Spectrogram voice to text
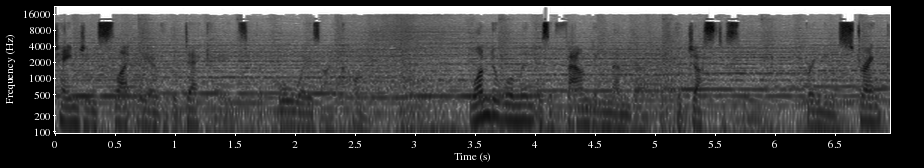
changing slightly over the decades but always iconic. Wonder Woman is a founding member of the Justice League, bringing strength,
